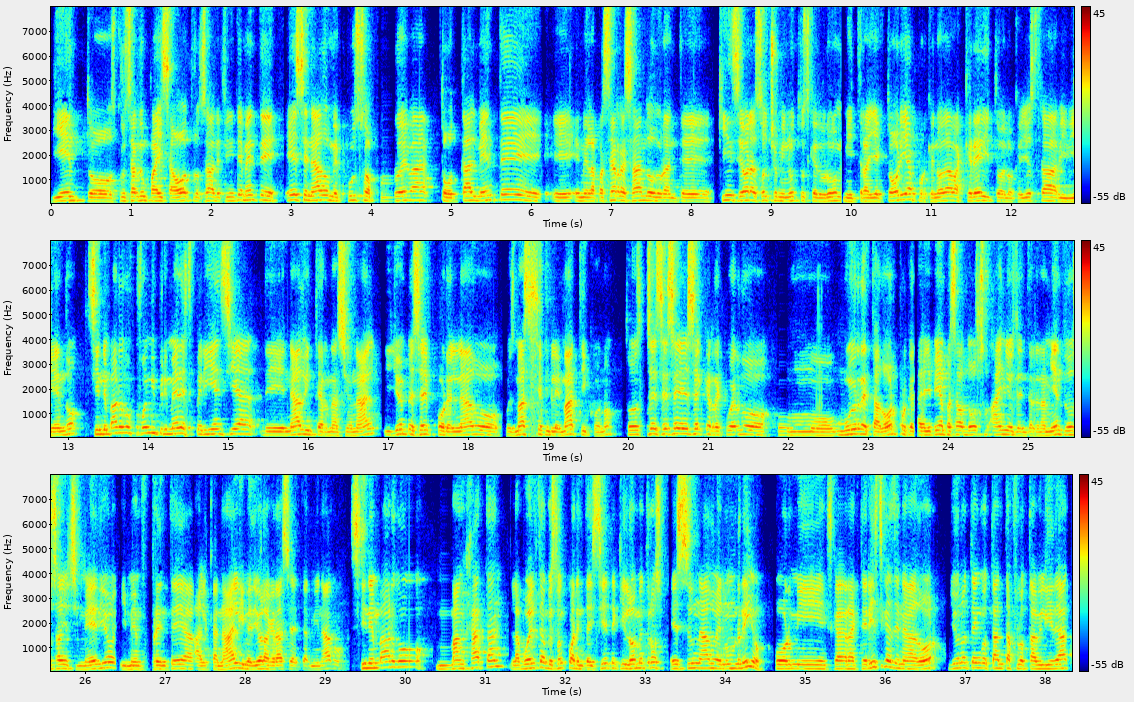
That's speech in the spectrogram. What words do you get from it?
vientos, cruzar de un país a otro. O sea, definitivamente ese nado me puso a prueba totalmente. Eh, me la pasé rezando durante 15 horas, 8 minutos que duró mi trayectoria porque no daba crédito de lo que yo estaba viviendo. Sin embargo, fue mi primera experiencia de nado internacional y yo empecé por el nado pues más emblemático, ¿no? Entonces ese es el que recuerdo como muy retador porque habían pasado dos años de entrenamiento, dos años y medio y me enfrenté al canal y me dio la gracia de terminarlo. Sin embargo, Manhattan, la vuelta, aunque son 47 kilómetros, es un nado en un río. Por mis características de nadador, yo no tengo tanta flotabilidad.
